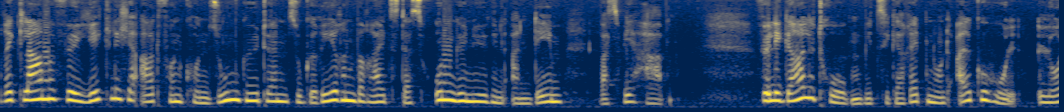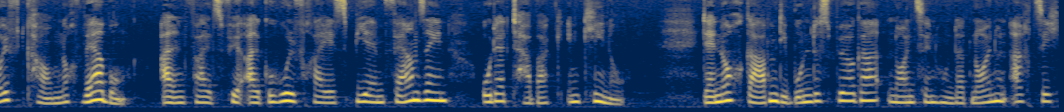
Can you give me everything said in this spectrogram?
Reklame für jegliche Art von Konsumgütern suggerieren bereits das Ungenügen an dem, was wir haben. Für legale Drogen wie Zigaretten und Alkohol läuft kaum noch Werbung, allenfalls für alkoholfreies Bier im Fernsehen oder Tabak im Kino. Dennoch gaben die Bundesbürger 1989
